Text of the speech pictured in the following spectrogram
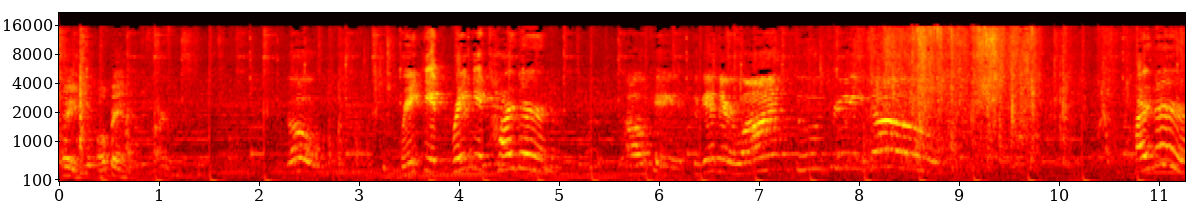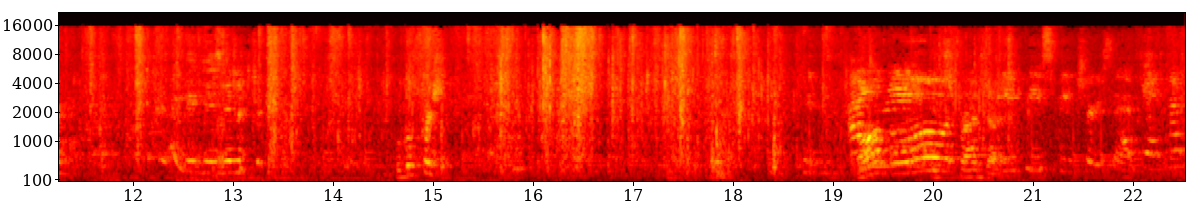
Okay, open. Go! Break it, break it harder. Okay, together. One, two, three, go! Harder. Who goes first? Oh, Oh, it's fragile. three-piece picture set. Thank you,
